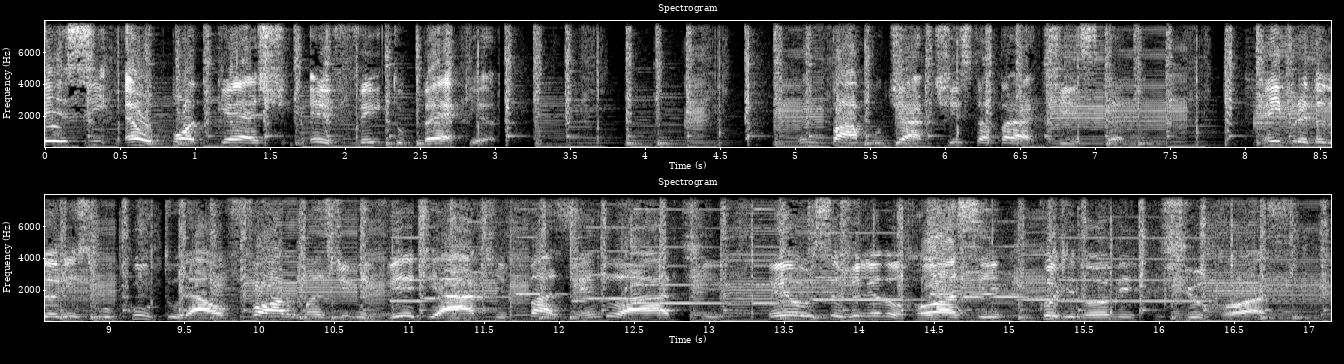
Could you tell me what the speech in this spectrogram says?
Esse é o podcast Efeito Becker. Um papo de artista para artista. Empreendedorismo cultural, formas de viver de arte fazendo arte. Eu sou Juliano Rossi, codinome Ju Rossi.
